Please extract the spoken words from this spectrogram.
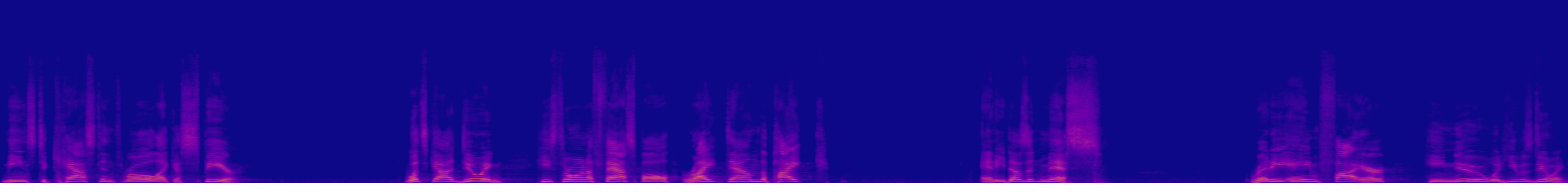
means to cast and throw like a spear. What's God doing? He's throwing a fastball right down the pike, and he doesn't miss. Ready, aim, fire. He knew what he was doing.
